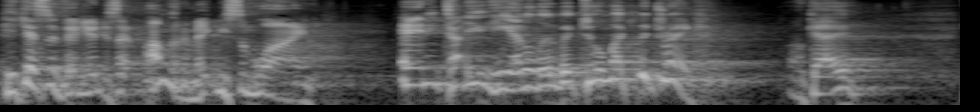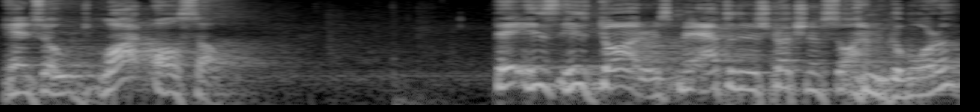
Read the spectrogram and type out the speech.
he gets a vineyard and he's like, I'm going to make me some wine. And he, t- he had a little bit too much to drink. Okay? And so Lot also, his, his daughters, after the destruction of Sodom and Gomorrah,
